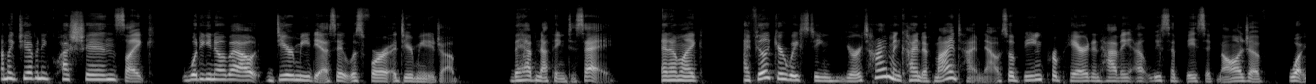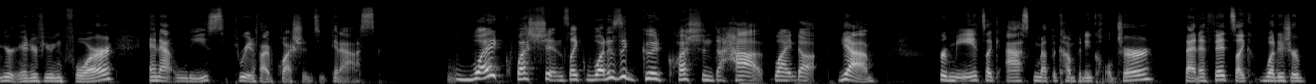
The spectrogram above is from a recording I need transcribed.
I'm like, Do you have any questions? Like, what do you know about Dear Media? Say it was for a Dear Media job. They have nothing to say. And I'm like, I feel like you're wasting your time and kind of my time now. So being prepared and having at least a basic knowledge of what you're interviewing for and at least three to five questions you can ask. What questions? Like, what is a good question to have lined up? Yeah. For me, it's like asking about the company culture, benefits, like what does your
